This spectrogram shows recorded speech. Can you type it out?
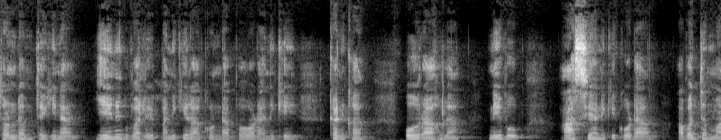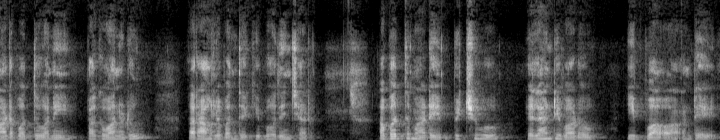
తొండం తెగిన ఏనుగు వలె పనికి రాకుండా పోవడానికి. కనుక ఓ రాహుల నీవు హాస్యానికి కూడా అబద్ధం ఆడవద్దు అని భగవానుడు రాహుల బందేకి బోధించాడు. అబద్ధం ఆడే భిక్షువు ఎలాంటి వాడో ఈ బా అంటే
